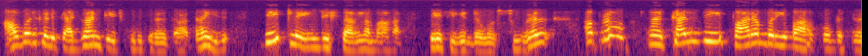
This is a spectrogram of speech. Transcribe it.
அவர்களுக்கு அட்வான்டேஜ் கொடுக்கறதுக்காக தான் இது. வீட்டுல இங்கிலீஷ் சரளமாக பேசுகின்ற ஒரு சூழல். அப்புறம் கல்வி பாரம்பரியமாக கொண்ட சில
